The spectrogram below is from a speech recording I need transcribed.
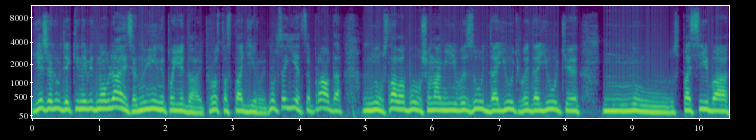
є ж люди, які не відмовляються, ну її не поїдають, просто складірують. Ну це є, це правда. Ну слава Богу, що нам її везуть, дають, видають. Е, Ну спасіба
